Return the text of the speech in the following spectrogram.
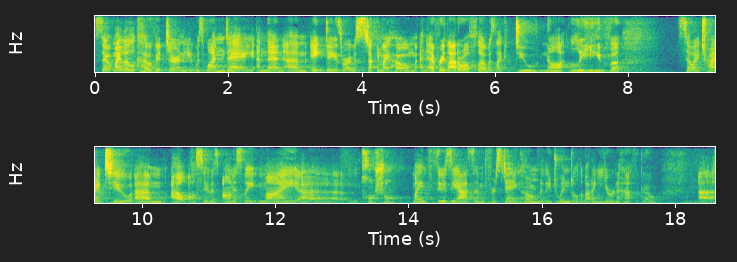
So my little COVID journey it was one day and then um, eight days where I was stuck in my home, and every lateral flow was like, "Do not leave." So I tried to. Um, I'll, I'll, say this honestly. My uh, penchant, my enthusiasm for staying home, really dwindled about a year and a half ago. Uh,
